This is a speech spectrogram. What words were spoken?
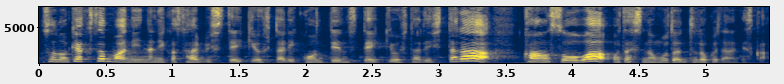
そのお客様に何かサービス提供したりコンテンツ提供したりしたら感想は私の元に届くじゃないですか。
